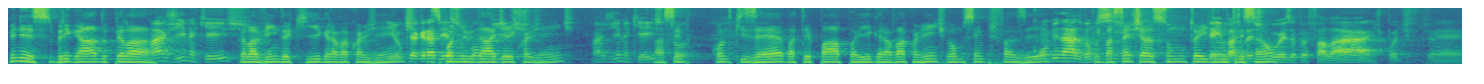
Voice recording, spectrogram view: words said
Vinícius, obrigado pela, Imagina que é isso. pela vinda aqui, gravar com a gente. Eu que agradeço o Disponibilidade aí com a gente. Imagina que é isso. Tá tô- sempre, quando quiser bater papo aí, gravar com a gente, vamos sempre fazer. Combinado, vamos Tem sim, bastante assunto aí de Tem bastante nutrição. coisa para falar. A gente pode é,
